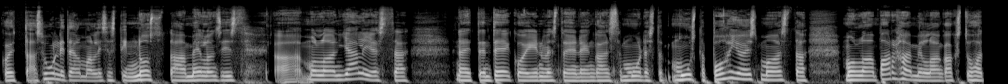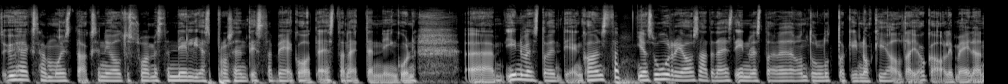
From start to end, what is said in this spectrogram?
koittaa suunnitelmallisesti nostaa. Meillä on siis, äh, me ollaan jäljessä näiden TK-investoijien kanssa muusta, muusta Pohjoismaasta. Me ollaan parhaimmillaan 2009 muistaakseni oltu Suomessa neljäs prosentissa BKTstä näiden niin kuin, äh, investointien kanssa. Ja suuri osa näistä investoinneista on tullut toki Nokialta, joka oli meidän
